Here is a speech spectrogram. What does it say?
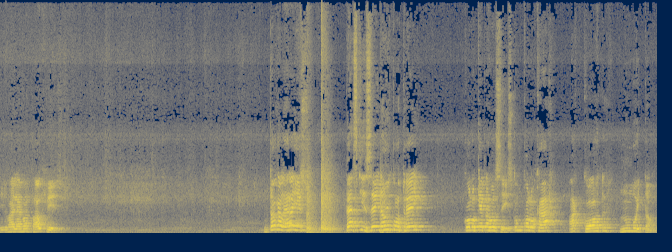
Ele vai levantar o peso. Então, galera, é isso. Pesquisei, não encontrei, coloquei para vocês como colocar a corda no moitão.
